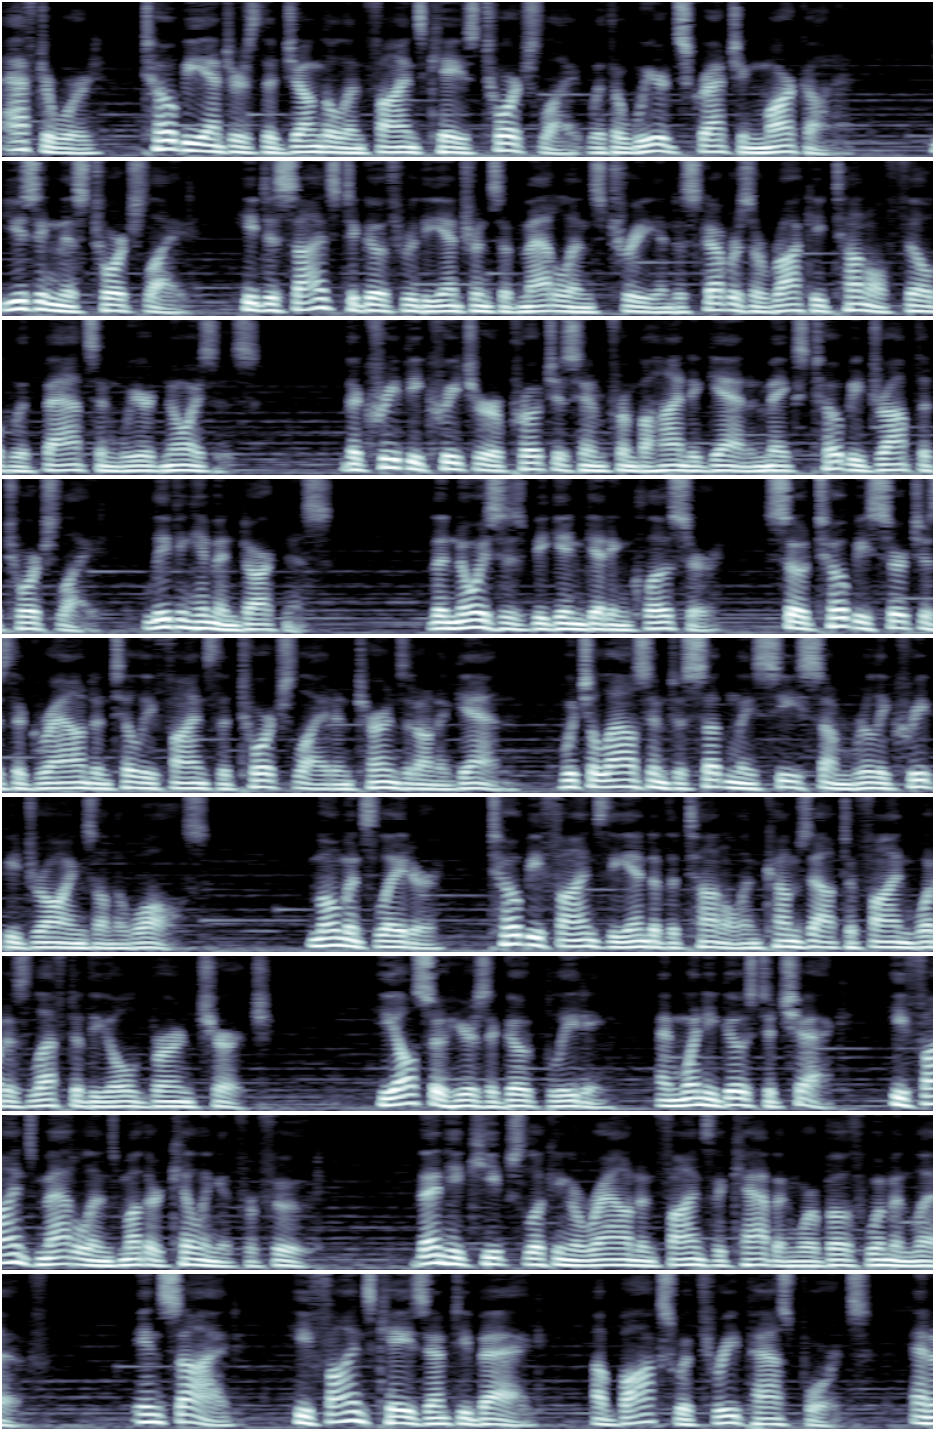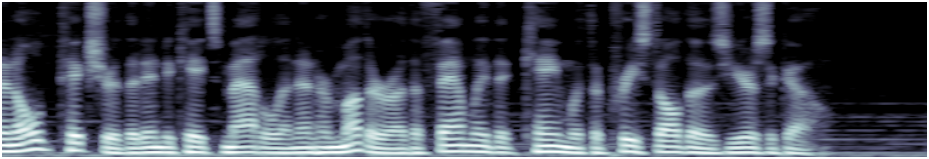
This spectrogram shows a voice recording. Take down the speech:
Afterward, Toby enters the jungle and finds Kay's torchlight with a weird scratching mark on it. Using this torchlight, he decides to go through the entrance of Madeline's tree and discovers a rocky tunnel filled with bats and weird noises. The creepy creature approaches him from behind again and makes Toby drop the torchlight, leaving him in darkness. The noises begin getting closer, so Toby searches the ground until he finds the torchlight and turns it on again, which allows him to suddenly see some really creepy drawings on the walls. Moments later, Toby finds the end of the tunnel and comes out to find what is left of the old burned church. He also hears a goat bleeding, and when he goes to check, he finds Madeline's mother killing it for food. Then he keeps looking around and finds the cabin where both women live. Inside, he finds Kay's empty bag, a box with three passports, and an old picture that indicates Madeline and her mother are the family that came with the priest all those years ago.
